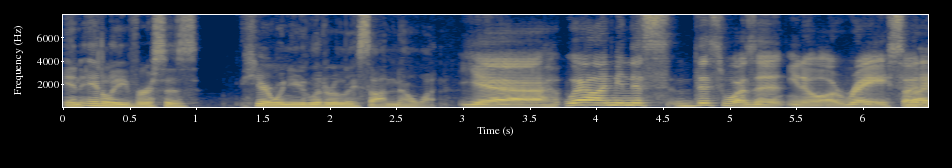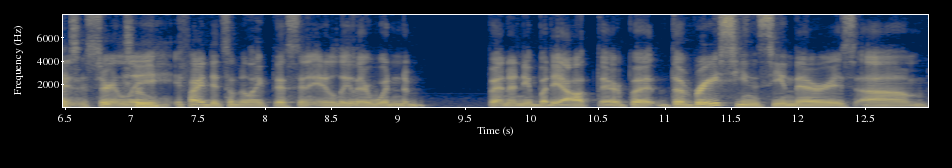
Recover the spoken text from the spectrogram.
in Italy versus here when you literally saw no one. Yeah. Well, I mean this this wasn't, you know, a race. Right. I didn't certainly True. if I did something like this in Italy there wouldn't have been anybody out there, but the racing scene there is um,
